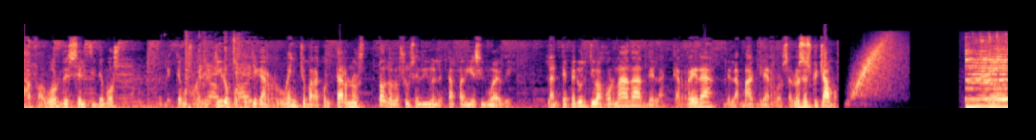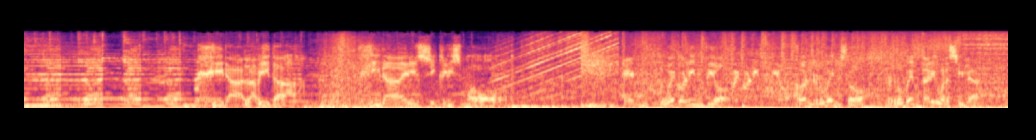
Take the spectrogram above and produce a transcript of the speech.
a favor de Celtic de Boston metemos con el tiro porque llega Rubencho para contarnos todo lo sucedido en la etapa 19, la antepenúltima jornada de la carrera de la Maglia Rosa. Los escuchamos. Gira la vida, gira el ciclismo. En Juego Limpio, con Rubencho, Rubén Darío Arcila.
